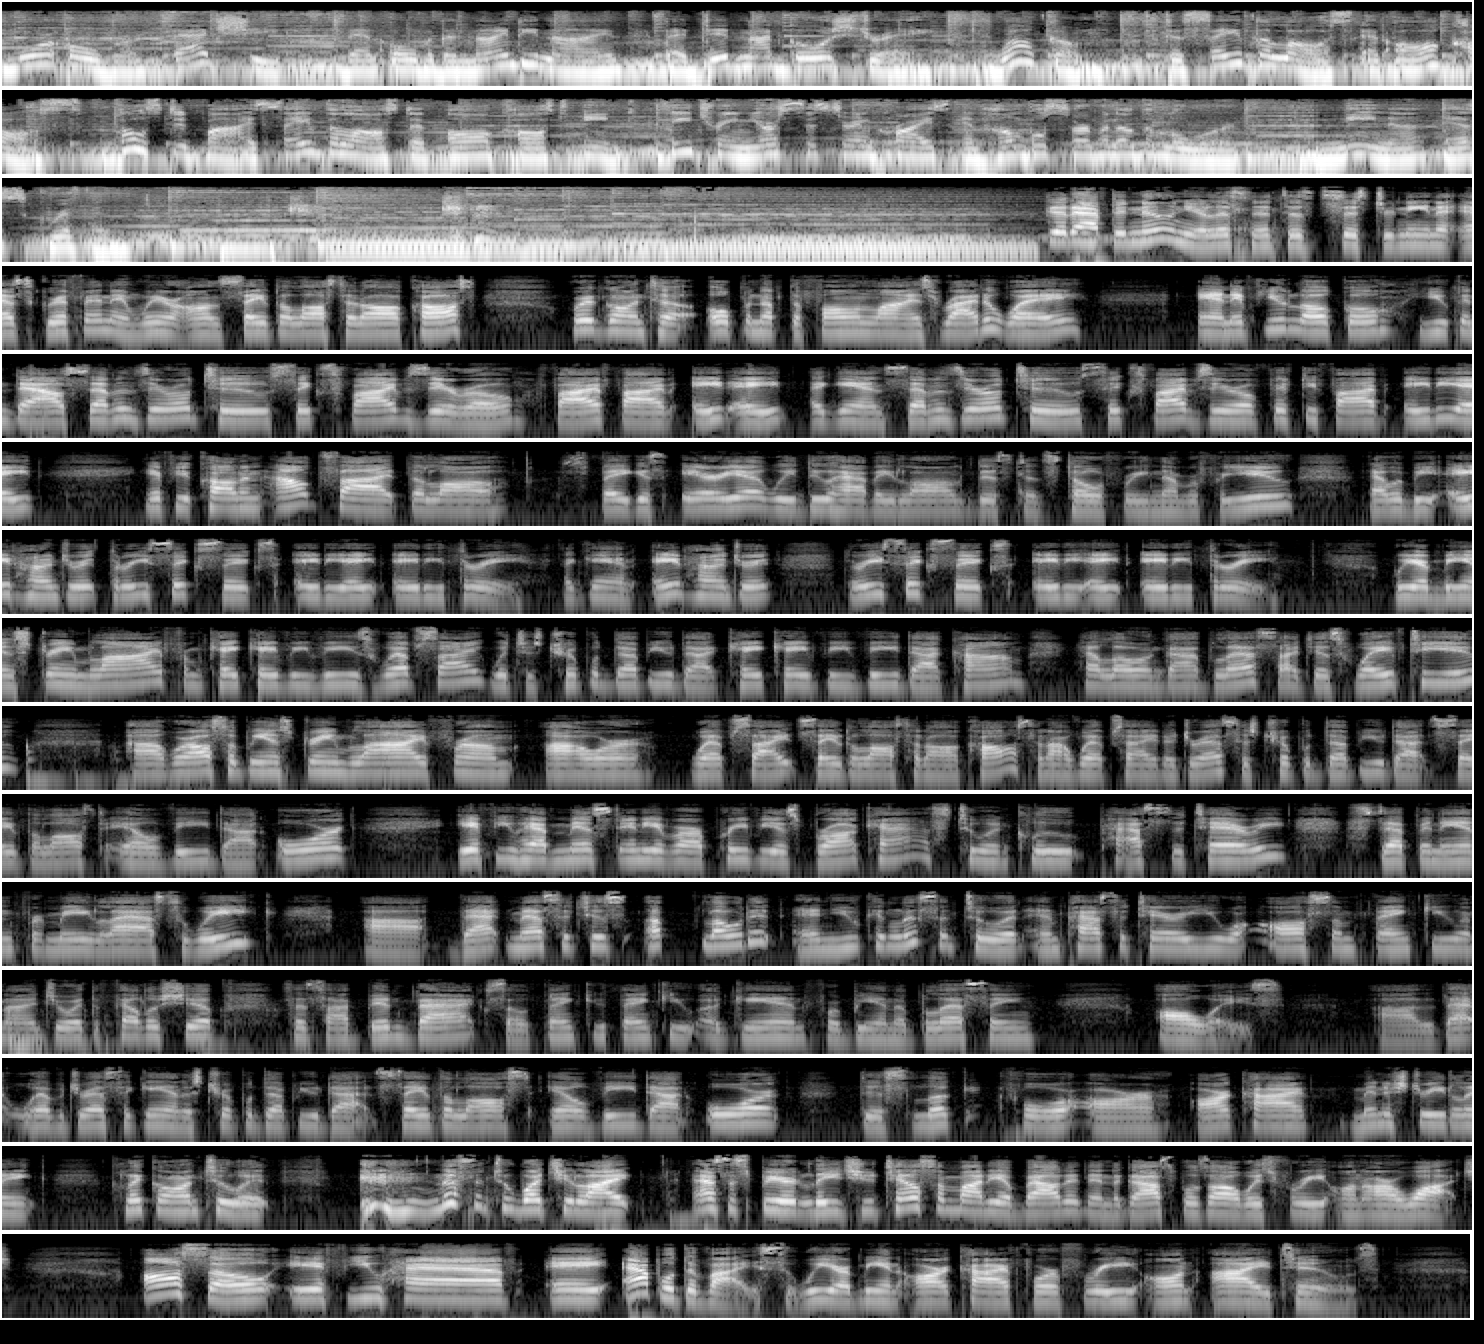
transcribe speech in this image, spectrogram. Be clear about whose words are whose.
Speaker 1: more over that sheep than over the 99 that did not go astray. Welcome to Save the Lost at All Costs. Posted by Save the Lost at All Costs Inc. Featuring your sister in Christ and humble servant of the Lord, Nina S. Griffin.
Speaker 2: Good afternoon. You're listening to Sister Nina S. Griffin, and we're on Save the Lost at All Costs. We're going to open up the phone lines right away. And if you're local, you can dial 702-650-5588. Again, 702-650-5588. If you're calling outside the Las Vegas area, we do have a long distance toll free number for you. That would be 800-366-8883. Again, 800-366-8883. We are being streamed live from KKVV's website, which is www.kkvv.com. Hello and God bless. I just waved to you. Uh, we're also being streamed live from our website, Save the Lost at All Costs, and our website address is www.savethelostlv.org. If you have missed any of our previous broadcasts, to include Pastor Terry stepping in for me last week, uh, that message is uploaded and you can listen to it. And Pastor Terry, you were awesome. Thank you. And I enjoyed the fellowship since I've been back. So thank you. Thank you again for being a blessing always. Uh, that web address again is www.savethelostlv.org. Just look for our archive ministry link. Click onto it. Listen to what you like. As the Spirit leads you, tell somebody about it, and the gospel is always free on our watch. Also, if you have a Apple device, we are being archived for free on iTunes.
